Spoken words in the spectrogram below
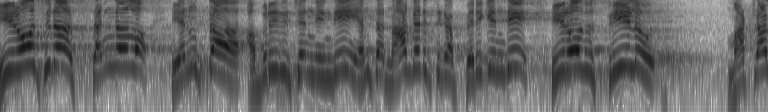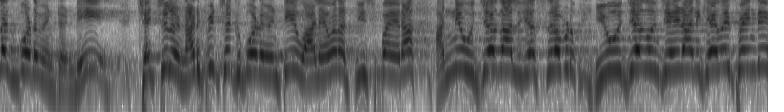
ఈ రోజున సంఘంలో ఎంత అభివృద్ధి చెందింది ఎంత నాగరికత పెరిగింది ఈరోజు స్త్రీలు మాట్లాడకపోవడం ఏంటండి? చర్చలు నడిపించకపోవడం ఏంటి? వాళ్ళు ఏమైనా తీసిపోయారా? అన్ని ఉద్యోగాలు చేస్తున్నప్పుడు ఈ ఉద్యోగం చేయడానికి ఏమైపోయింది?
